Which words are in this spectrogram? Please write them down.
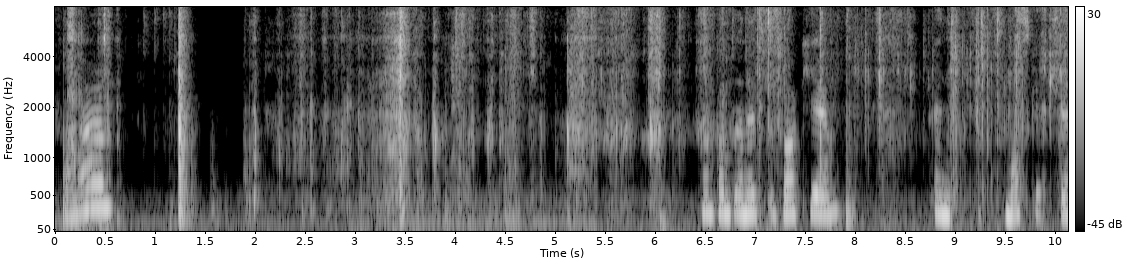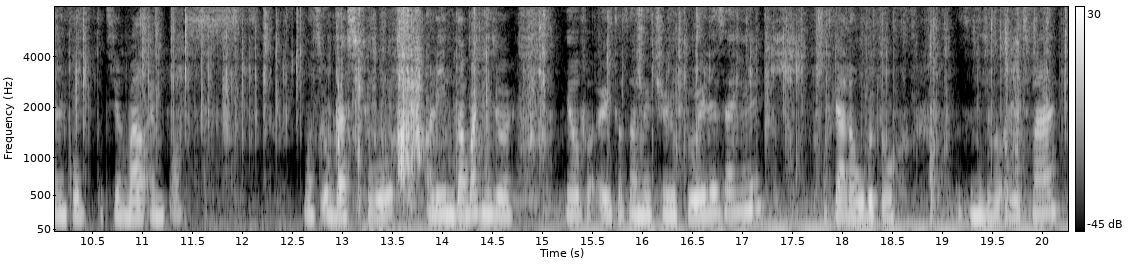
Voilà. Dan komt er in dit vakje een maskertje. En ik hoop dat hij er wel in past. Want het is ook best groot. Alleen dat maakt niet zo heel veel uit dat een beetje geplooid is, denk ik. Of ja, dat hoop ik toch. Dat het niet zoveel uitmaakt.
